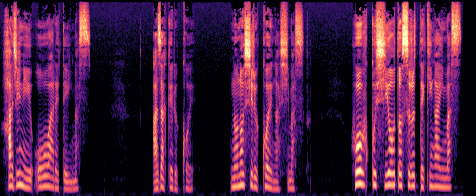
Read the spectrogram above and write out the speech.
恥に覆われています。あざける声罵る声がします。報復しようとする敵がいます。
